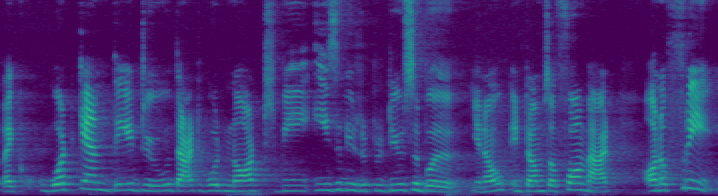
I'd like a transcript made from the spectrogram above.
like what can they do that would not be easily reproducible you know in terms of format on a free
